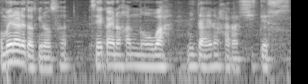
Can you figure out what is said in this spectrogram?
褒められた時の正解の反応は、みたいな話です。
